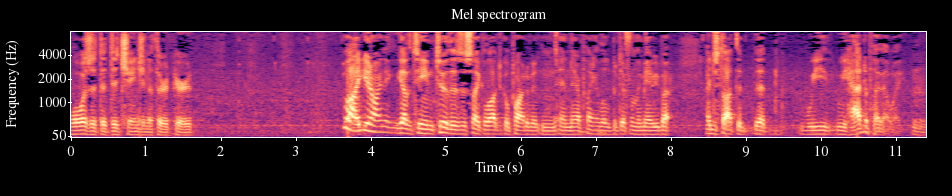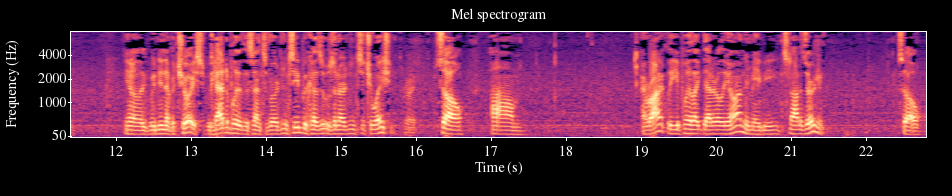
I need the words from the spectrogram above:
What was it that did change in the third period? Well, you know, I think the other team too. There's a psychological part of it, and, and they're playing a little bit differently, maybe. But I just thought that, that we we had to play that way. You know, like we didn't have a choice. We had to play with a sense of urgency because it was an urgent situation. Right. So, um, ironically, you play like that early on, and maybe it's not as urgent. So,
